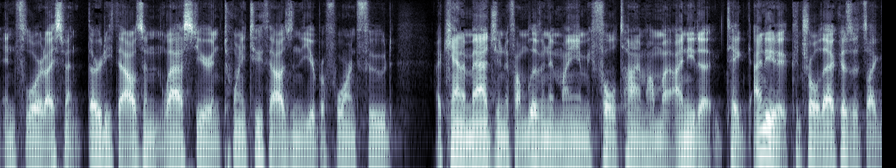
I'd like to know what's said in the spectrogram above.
in Florida, I spent thirty thousand last year and twenty two thousand the year before in food. I can't imagine if I'm living in Miami full time how much I need to take. I need to control that because it's like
